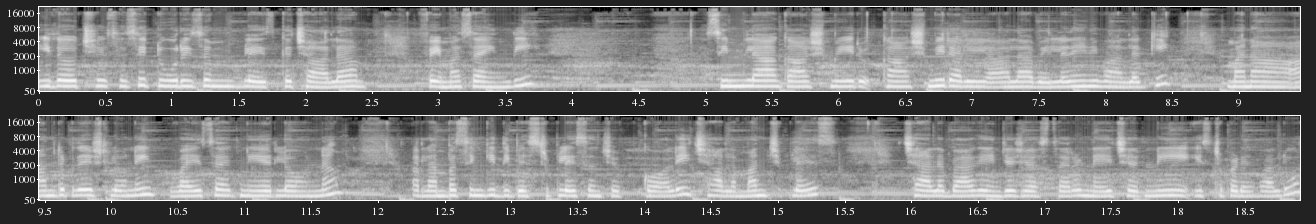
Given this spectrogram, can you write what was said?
ఇది వచ్చేసేసి టూరిజం ప్లేస్గా చాలా ఫేమస్ అయింది. సిమ్లా కాశ్మీర్ కాశ్మీర్ అలా అలా వెళ్ళలేని వాళ్ళకి మన ఆంధ్రప్రదేశ్లోని వైజాగ్ నియర్లో ఉన్న లంబసింగి ది బెస్ట్ ప్లేస్ అని చెప్పుకోవాలి. చాలా మంచి ప్లేస్. చాలా బాగా ఎంజాయ్ చేస్తారు. నేచర్ని ఇష్టపడే వాళ్ళు.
